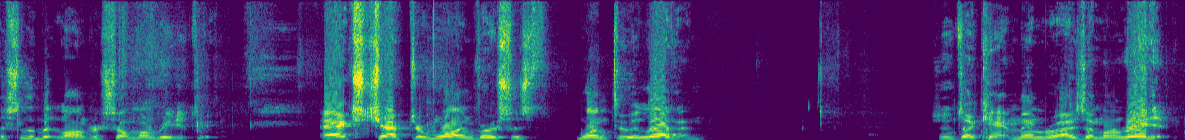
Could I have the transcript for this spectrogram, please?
It's a little bit longer, so I'm going to read it to you. Acts chapter one, verses one through eleven. Since I can't memorize, I'm going to read it.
